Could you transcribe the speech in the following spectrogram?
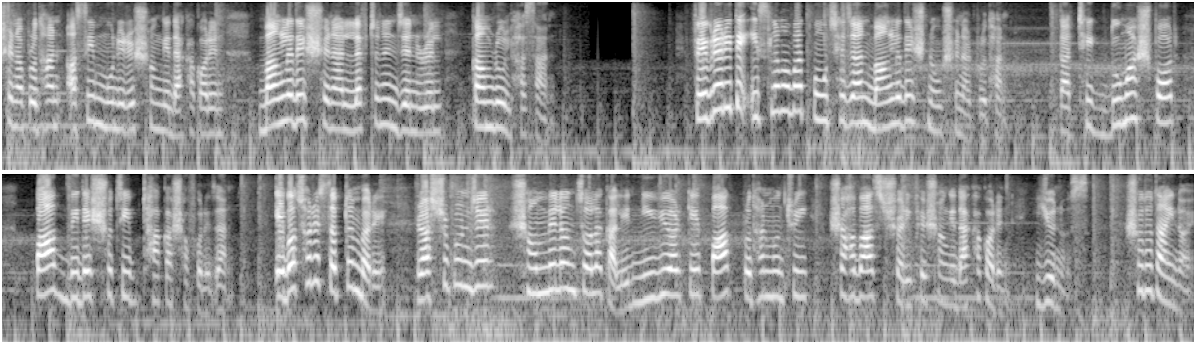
সেনাপ্রধান আসিম মুনিরের সঙ্গে দেখা করেন বাংলাদেশ সেনার লেফটেন্যান্ট জেনারেল কামরুল হাসান। ফেব্রুয়ারিতে ইসলামাবাদ পৌঁছে যান বাংলাদেশ নৌসেনার প্রধান। তার ঠিক দু মাস পর পাক বিদেশ সচিব ঢাকা সফরে যান। এবছরের সেপ্টেম্বরে রাষ্ট্রপুঞ্জের সম্মেলন চলাকালীন নিউ ইয়র্কে পাক প্রধানমন্ত্রী শাহবাজ শরীফের সঙ্গে দেখা করেন ইউনুস। শুধু তাই নয়,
